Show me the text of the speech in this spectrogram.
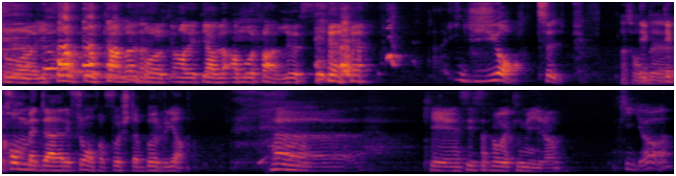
Så gick folk och kallade folk ja, ditt jävla amorfallus. Ja, typ. Alltså, Det, det, det kommer därifrån från första början. Okej, en sista fråga till Myra. Ja,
